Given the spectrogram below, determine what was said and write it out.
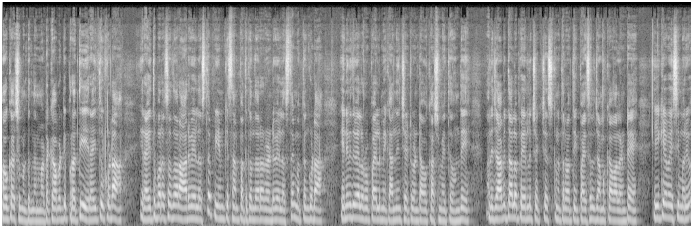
అవకాశం ఉంటుందన్నమాట. కాబట్టి ప్రతి రైతు కూడా ఈ రైతు భరోసా ద్వారా ఆరు వేలు వస్తే పిఎం కిసాన్ పథకం ద్వారా రెండు వేలు వస్తాయి. మొత్తం కూడా ఎనిమిది వేల రూపాయలు మీకు అందించేటువంటి అవకాశం అయితే ఉంది. మరి జాబితాలో పేర్లు చెక్ చేసుకున్న తర్వాత ఈ పైసలు జమ కావాలంటే ఈకేవైసీ మరియు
